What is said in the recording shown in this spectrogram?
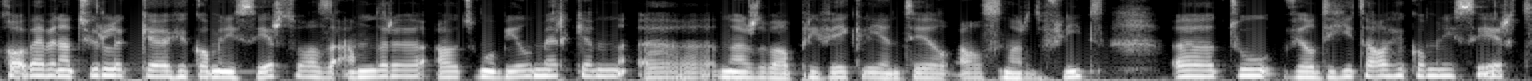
Goh, we hebben natuurlijk uh, gecommuniceerd, zoals de andere automobielmerken, uh, naar zowel privé-cliënteel als naar de fleet uh, toe. Veel digitaal gecommuniceerd.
